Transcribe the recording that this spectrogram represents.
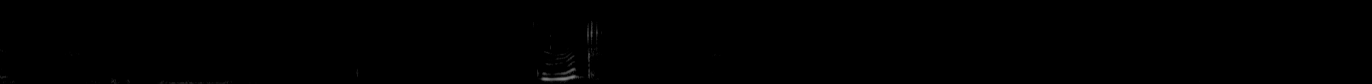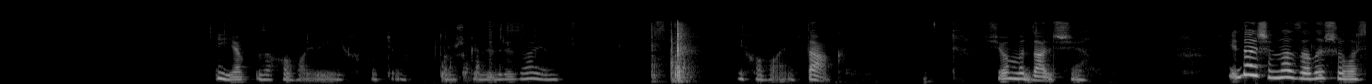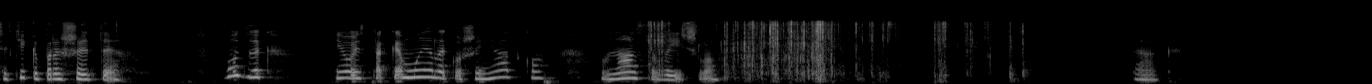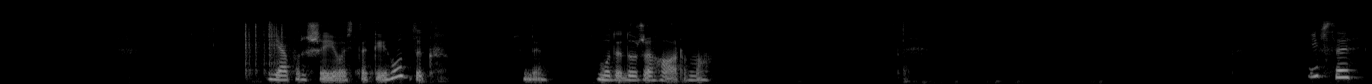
так. І я заховаю їх, потім трошки відрізаємо і ховаємо. Так, що ми далі? І далі в нас залишилося тільки пришити гудзик. І ось таке миле кошенятко в нас вийшло. Так. Я пришию ось такий гудзик сюди. Буде дуже гарно. І все.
